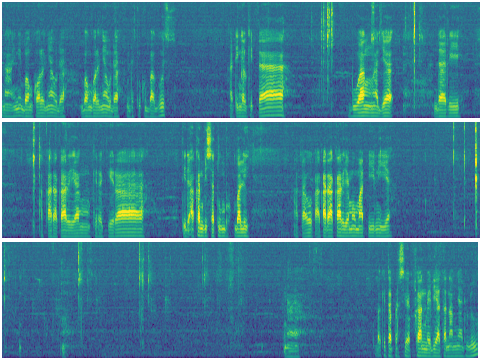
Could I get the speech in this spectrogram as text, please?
Nah ini bongkolnya udah bongkolnya udah udah cukup bagus. Nah, tinggal kita buang aja dari akar-akar yang kira-kira tidak akan bisa tumbuh kembali atau akar-akar yang mau mati ini ya. Nah coba kita persiapkan media tanamnya dulu.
